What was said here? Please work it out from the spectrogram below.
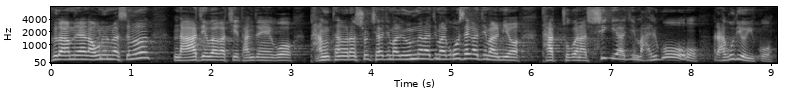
그 다음에 나오는 말씀은 나제와 같이 단정하고 방탕하나 술 취하지 말고 음란하지 말고 호색하지 말며 다투거나 시기하지 말고 라고 되어 있고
